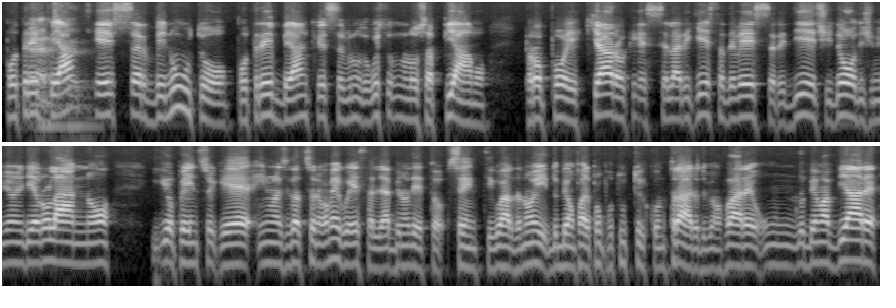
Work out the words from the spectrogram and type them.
potrebbe eh, anche certo. essere venuto, potrebbe anche essere venuto, questo non lo sappiamo, però poi è chiaro che se la richiesta deve essere 10-12 milioni di euro l'anno, io penso che in una situazione come questa gli abbiano detto, senti, guarda, noi dobbiamo fare proprio tutto il contrario, dobbiamo, fare un, dobbiamo avviare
